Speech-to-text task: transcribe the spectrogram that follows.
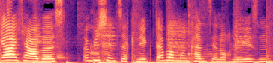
Ja, ich habe es. Ein bisschen zerknickt, aber man kann es ja noch lesen.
